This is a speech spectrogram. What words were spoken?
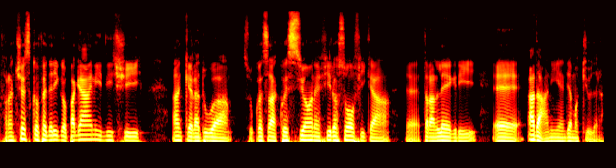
Francesco Federico Pagani, dici anche la tua su questa questione filosofica eh, tra Allegri e Adani e andiamo a chiudere.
